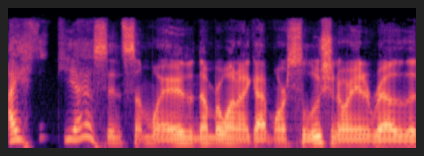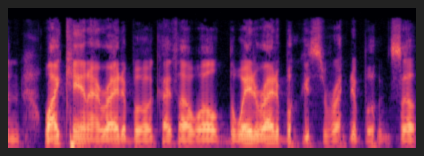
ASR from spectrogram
I think yes, in some ways. Number one, I got more solution oriented rather than why can't I write a book? I thought, well, the way to write a book is to write a book. So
